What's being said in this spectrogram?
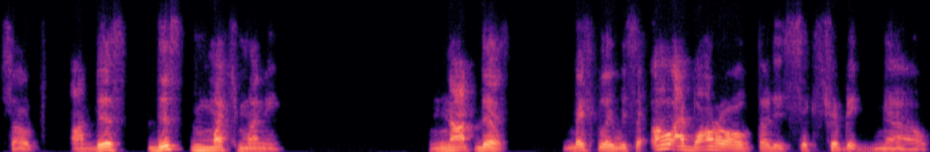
So on this, this much money, not this. Basically, we say, oh, I borrow 3650. No,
